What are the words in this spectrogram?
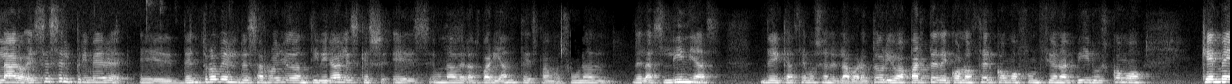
Claro, ese es el primer, eh, dentro del desarrollo de antivirales, que es, una de las variantes, vamos, una de las líneas de que hacemos en el laboratorio, aparte de conocer cómo funciona el virus, cómo, qué me,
